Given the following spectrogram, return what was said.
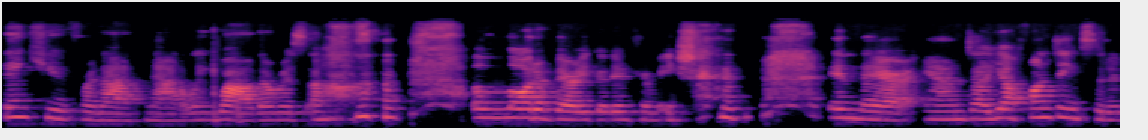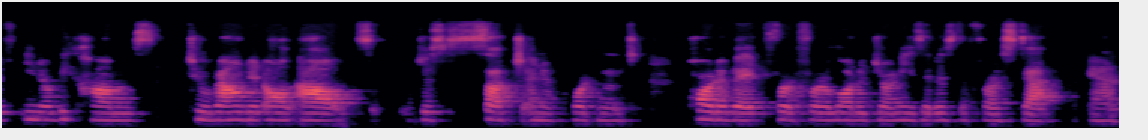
Thank you for that, Natalie. Wow, there was a, a lot of very good information in there. And uh, yeah, funding sort of, you know, becomes to round it all out, just such an important part of it for, for a lot of journeys. It is the first step and,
